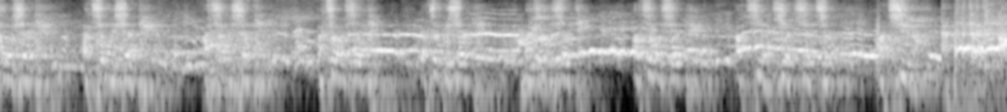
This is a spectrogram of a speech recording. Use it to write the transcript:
اكثر شاكر اكثر شاكر اكثر شاكر اكثر شاكر اكثر شاكر اكثر شاكر اكثر شاكر اكثر شاكر اكثر شاكر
